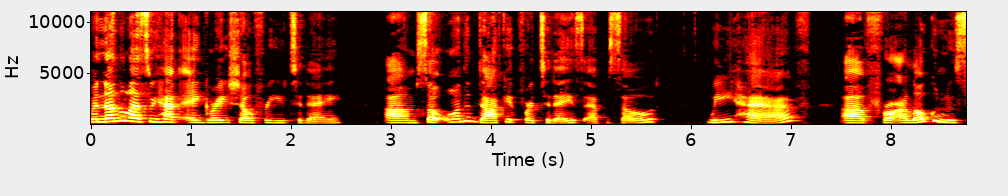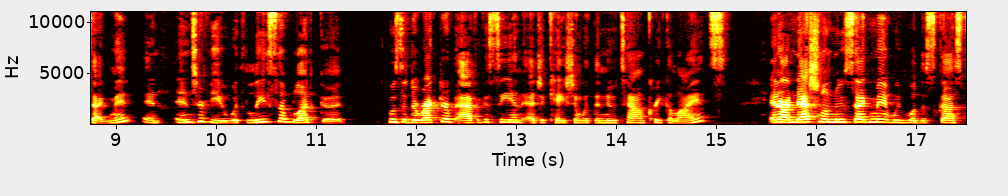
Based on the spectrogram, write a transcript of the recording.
But nonetheless, we have a great show for you today. Um, so, on the docket for today's episode, we have uh, for our local news segment an interview with Lisa Bloodgood, who's the Director of Advocacy and Education with the Newtown Creek Alliance. In our national news segment, we will discuss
